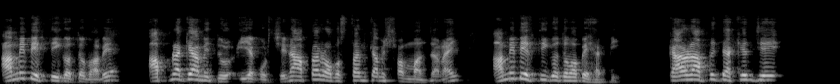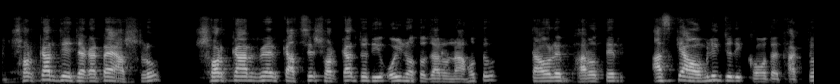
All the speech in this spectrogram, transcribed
আমি ব্যক্তিগতভাবে আপনাকে আমি ইয়ে করছি না, আপনার অবস্থানকে আমি সম্মান জানাই। আমি ব্যক্তিগতভাবে হ্যাপি কারণ আপনি দেখেন যে, সরকার যে জায়গাটায় আসলো, সরকারের কাছে, সরকার যদি ওই নতজানু না হতো, তাহলে ভারতের, আজকে আওয়ামী লীগ যদি ক্ষমতায় থাকতো,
